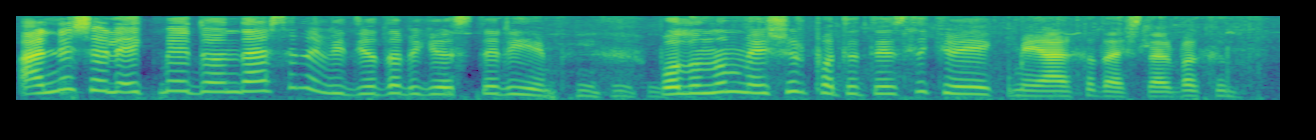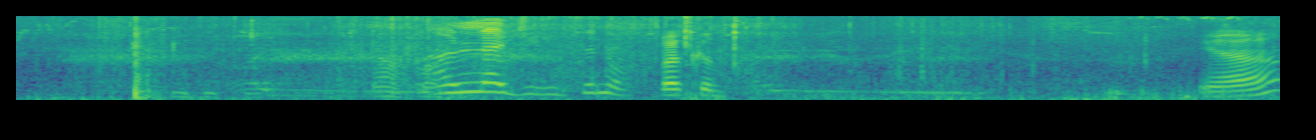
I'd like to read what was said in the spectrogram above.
Anne şöyle ekmeği döndersene videoda bir göstereyim. Bolu'nun meşhur patatesli köy ekmeği arkadaşlar bakın. Anneciğim seni. Bakın. Ya.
